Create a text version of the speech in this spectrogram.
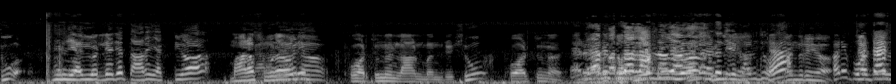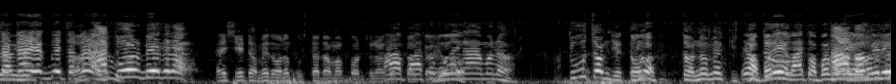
તો લઈ લેવી. એટલે તું જે તારે એક્ટિવા મારા સુરાવાની ફોર્ચ્યુનર લાવન બંધ રહી શું? ફોર્ચ્યુનર એક બે આ ચોર બે જણા. એ શેઠ અમે તને પૂછતા હતા અમારા ફોર્ચ્યુનર પાછો બોલાઈને આયા મને. તું ચમ જો. તને મેં કીધું વાત. રહ્યો, બોલે.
